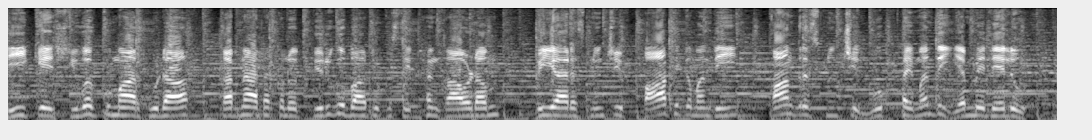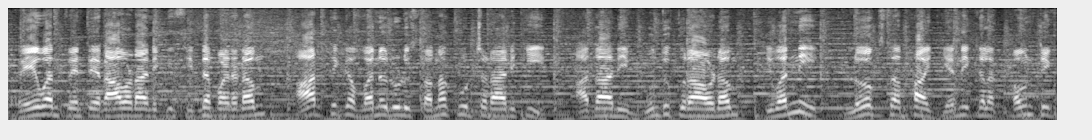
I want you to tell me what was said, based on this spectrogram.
డీకే శివకుమార్ కూడా కర్ణాటకలో తిరుగుబాటుకు సిద్ధం కావడం బీఆర్ఎస్ నుంచి పాతిక మంది కాంగ్రెస్ నుంచి ముప్పై మంది ఎమ్మెల్యేలు రేవంత్ వెంటే రావడానికి సిద్ధపడడం ఆర్థిక వనరులు సమకూర్చడానికి అదాని ముందుకు రావడం ఇవన్నీ లోక్సభ ఎన్నికల కౌంటింగ్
